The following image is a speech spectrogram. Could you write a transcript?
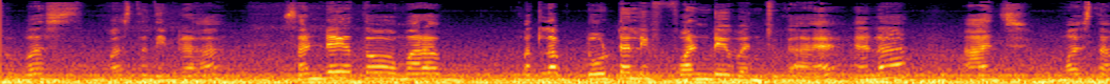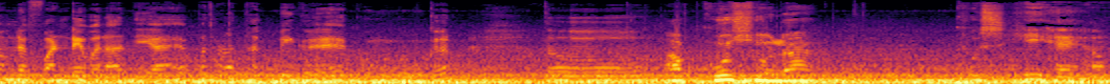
तो बस मस्त दिन रहा। संडे तो हमारा मतलब टोटली फन डे बन चुका है है ना? आज मस्त हमने फन डे बना दिया है पर थोड़ा थक भी गए हैं घूम घूम कर। तो आप खुश हो ना? खुश ही है हम।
